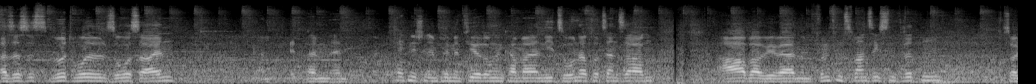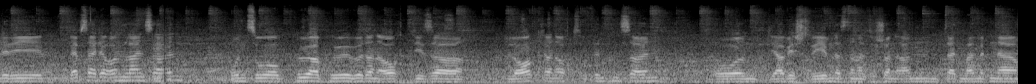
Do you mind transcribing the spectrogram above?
Also es ist, wird wohl so sein, beim technischen Implementierungen kann man nie zu 100% sagen, aber wir werden am 25.03. sollte die Webseite online sein und so peu à peu wird dann auch dieser Blog dann auch zu finden sein. Und ja, wir streben das dann natürlich schon an, sag mal, mit einer,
